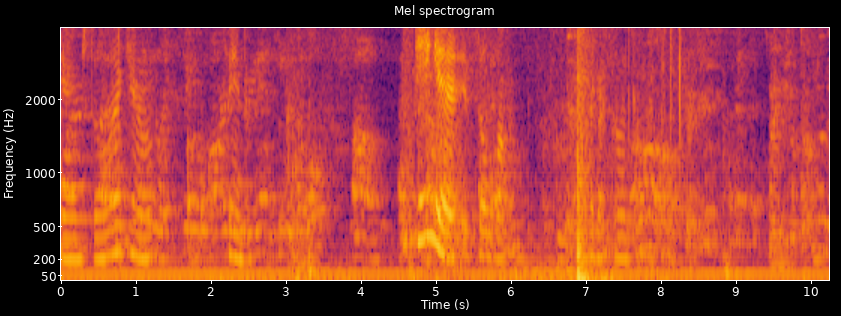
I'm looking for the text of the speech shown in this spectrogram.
We Okay, I'm still on my account. like to honor the Fandom. ingredient and keep it simple. I Dang it! It's so long. Okay, I'm gonna go on my phone. Thank you, Chef Desmond.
